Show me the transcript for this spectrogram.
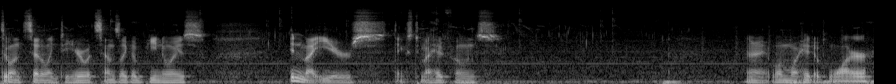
Still unsettling to hear what sounds like a bee noise in my ears, thanks to my headphones. Alright, one more hit of water.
